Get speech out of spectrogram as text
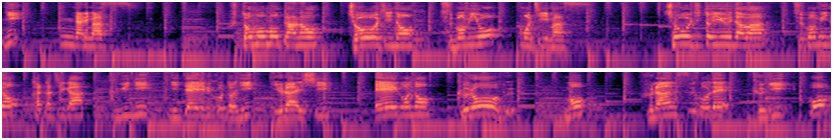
になります。太もも科の長寿のつぼみを用います。長寿という名はつぼみの形が釘に似ていることに由来し英語のクローブもフランス語で釘を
